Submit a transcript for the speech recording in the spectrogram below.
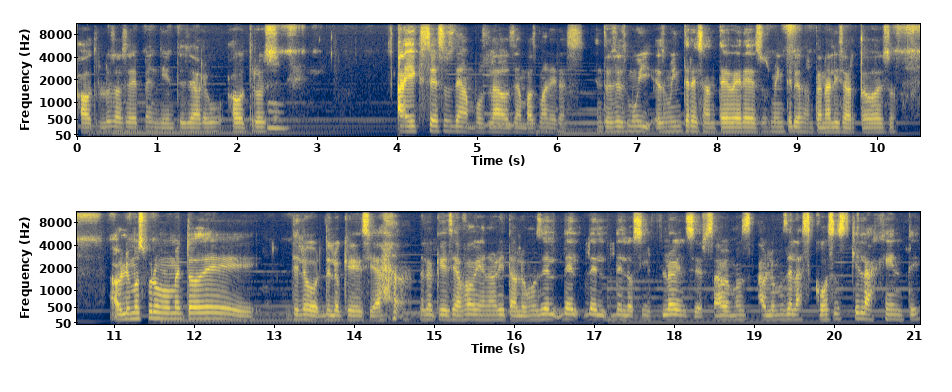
a otros los hace dependientes de algo, a otros. Mm hay excesos de ambos lados, de ambas maneras. Entonces es muy, es muy interesante ver eso, es muy interesante analizar todo eso. Hablemos por un momento de, lo, que decía, de lo que decía Fabián ahorita, hablemos de, los influencers, sabemos, hablemos de las cosas que la gente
